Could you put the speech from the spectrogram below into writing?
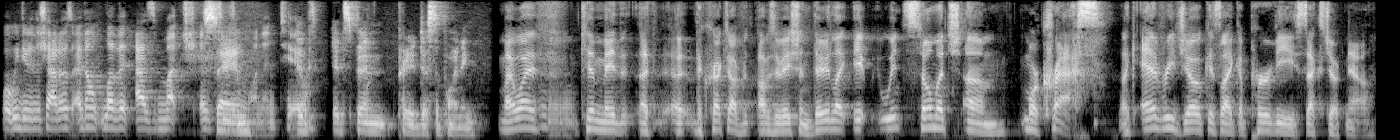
what we do in the shadows. I don't love it as much as Same. season one and two. It's it's been pretty disappointing. My wife Mm. Kim made the, uh, uh, the correct ob- observation. They're like it went so much um, more crass. Like every joke is like a pervy sex joke now,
